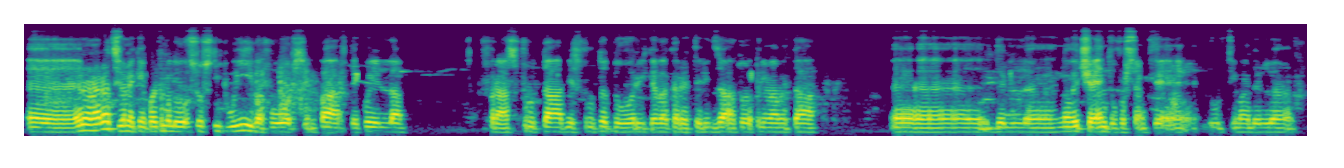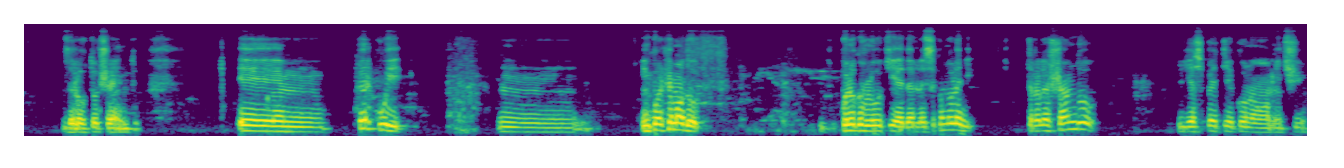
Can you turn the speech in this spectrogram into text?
Eh, è una narrazione che in qualche modo sostituiva forse in parte quella fra sfruttati e sfruttatori che aveva caratterizzato la prima metà eh, del Novecento, forse anche l'ultima del, dell'Ottocento. Per cui, mh, mm, in qualche modo, quello che volevo chiederle, secondo lei, tralasciando gli aspetti economici,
